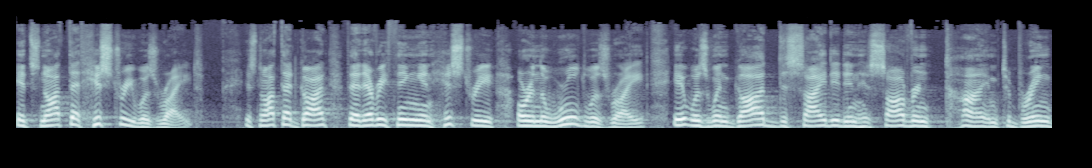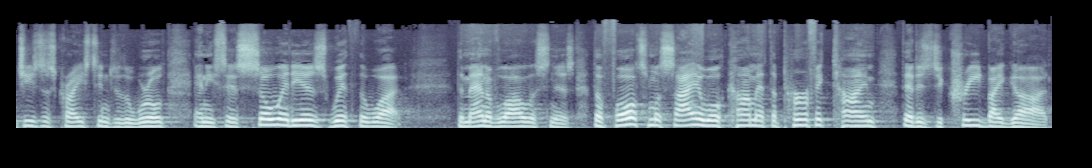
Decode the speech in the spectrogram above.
it's not that history was right. It's not that God, that everything in history or in the world was right. It was when God decided in his sovereign time to bring Jesus Christ into the world. And he says, So it is with the what? The man of lawlessness. The false Messiah will come at the perfect time that is decreed by God.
